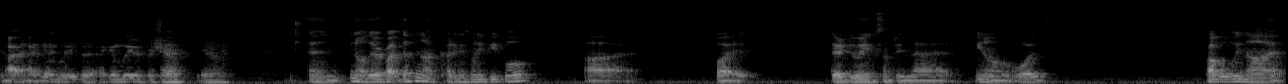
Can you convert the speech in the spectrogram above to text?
in I, I can believe it. I can believe it for sure. You know. and you know they're definitely not cutting as many people uh, but they're doing something that you know was probably not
